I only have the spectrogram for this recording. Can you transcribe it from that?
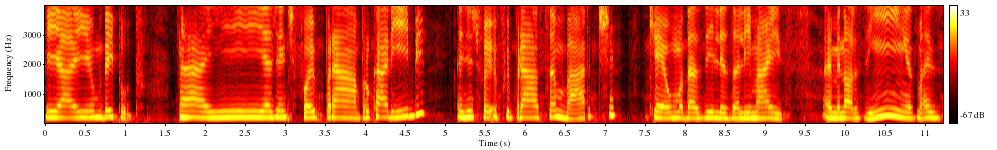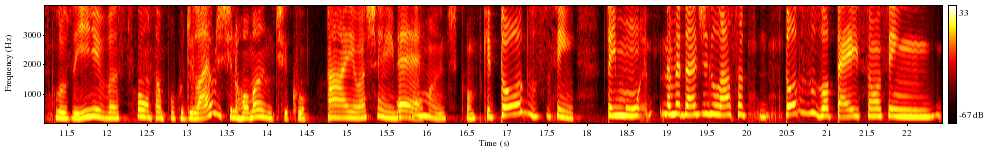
E aí eu mudei tudo. Aí a gente foi para pro Caribe. A gente foi, eu fui para Sambarte que é uma das ilhas ali mais é, menorzinhas, mais exclusivas. Conta um pouco de lá. É um destino romântico? Ah, eu achei bem é. romântico. Porque todos, assim, tem muito. Na verdade, lá só, todos os hotéis são, assim,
